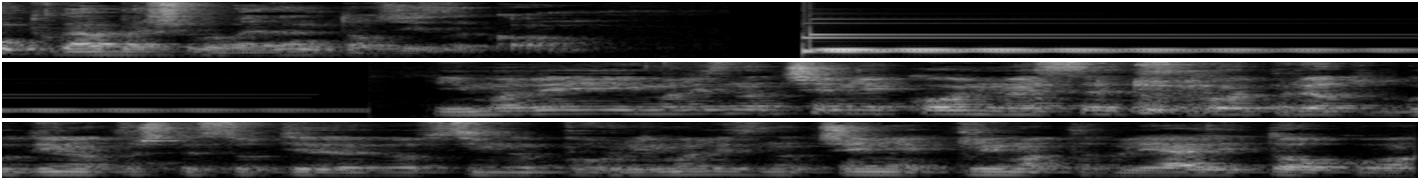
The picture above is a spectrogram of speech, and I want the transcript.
И тогава беше въведен този закон. Има ли, има ли значение кой месец, кой период от годината ще се отиде в Сингапур? Има ли значение климата? Влияе ли толкова?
